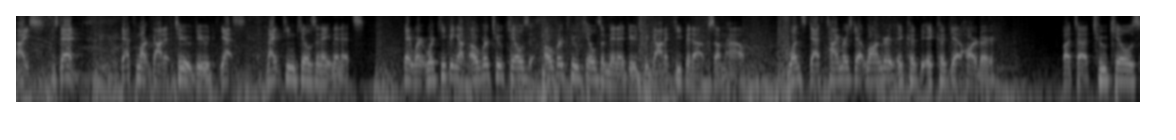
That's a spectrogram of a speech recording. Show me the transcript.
Nice. He's dead. Deathmark got it too, dude. Yes. 19 kills in 8 minutes. Okay, we're, we're keeping up. Over 2 kills over 2 kills a minute, dudes. We got to keep it up somehow. Once death timers get longer, it could it could get harder. But uh, 2 kills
